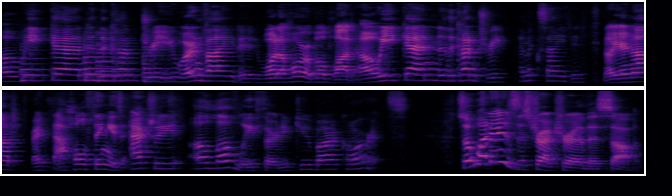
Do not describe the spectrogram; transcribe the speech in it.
a weekend in the country, we're invited. What a horrible plot. A weekend in the country, I'm excited. No, you're not, right? That whole thing is actually a lovely 32 bar chorus. So, what is the structure of this song?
